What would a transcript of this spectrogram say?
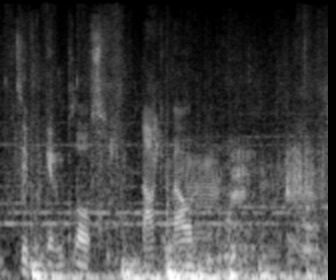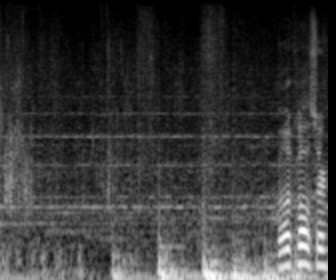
Let's See if we can get him close. Knock him out. Little closer.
